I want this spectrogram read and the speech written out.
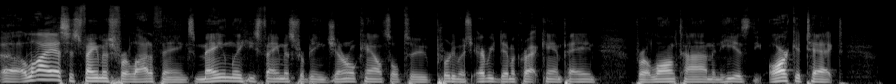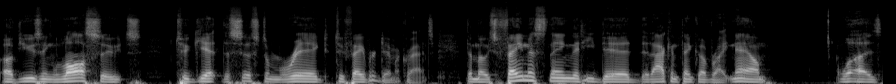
uh, Elias is famous for a lot of things. Mainly, he's famous for being general counsel to pretty much every Democrat campaign for a long time. And he is the architect of using lawsuits to get the system rigged to favor Democrats. The most famous thing that he did that I can think of right now was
